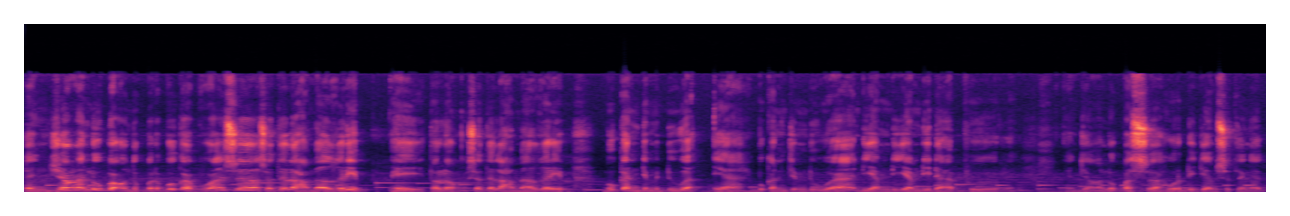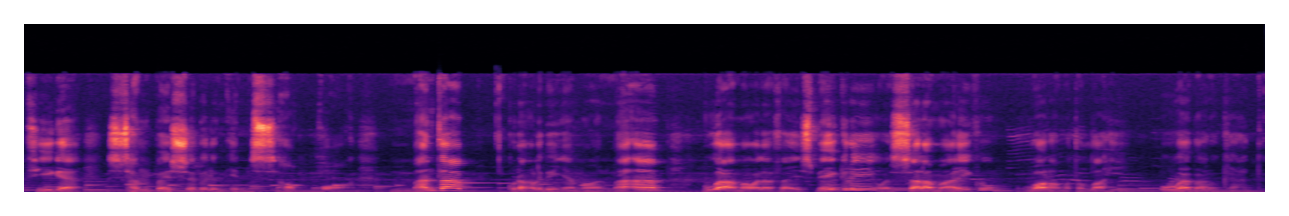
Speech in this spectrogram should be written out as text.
dan jangan lupa untuk berbuka puasa setelah maghrib. Hei, tolong setelah maghrib, bukan jam 2 ya, bukan jam 2 diam-diam di dapur. Dan jangan lupa sahur di jam setengah tiga sampai sebelum imsak. Mantap. Kurang lebihnya mohon maaf. Gua Mawala Faiz Begri. Wassalamualaikum warahmatullahi وبركاته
